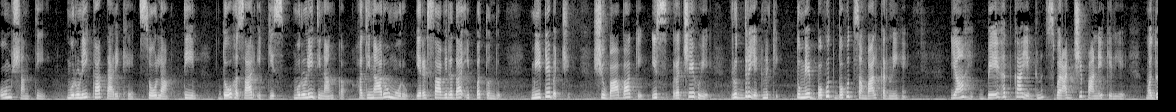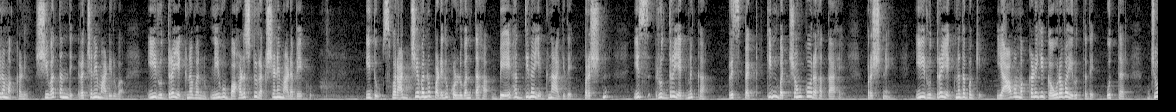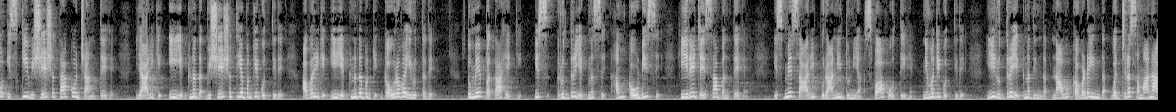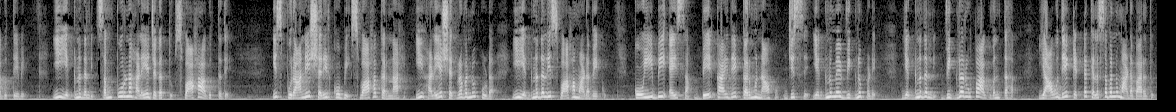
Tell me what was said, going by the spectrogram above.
ओम शांति मुरली का तारीख है 16 तीन 2021 ಮುರುಳಿ ದಿನಾಂಕ ಹದಿನಾರು ಮೂರು ಎರಡು ಸಾವಿರದ ಇಪ್ಪತ್ತೊಂದು मीठे बच्चे शुबाबा के इस रचे हुए रुद्र यज्ञ की तुम्हें बहुत बहुत संभाल करनी है यहाँ है ಬೇಹದ್ ಕಾ ಯಜ್ಞ ಸ್ವರಾಜ್ಯ ಪಾನೆ ಕೆ ಲಿಯೆ ಮಧುರ ಮಕ್ಕಳೇ ಶಿವತಂದೆ ರಚನೆ ಮಾಡಿರುವ ಈ ರುದ್ರ ಯಜ್ಞವನ್ನು ನೀವು ಬಹಳಷ್ಟು ರಕ್ಷಣೆ ಮಾಡಬೇಕು ಇದು ಸ್ವರಾಜ್ಯವನ್ನು ಪಡೆದುಕೊಳ್ಳುವಂತಹ ಬೇಹದ್ದಿನ ಯಜ್ಞ ಆಗಿದೆ ಪ್ರಶ್ನ, ಇಸ್ ರುದ್ರ ಯಜ್ಞಕ್ಕ ರಿಸ್ಪೆಕ್ಟ್, ಕಿನ್ ಬಚ್ಚೋಂಕೋ ರಹತಾಹೆ. ಪ್ರಶ್ನೆ, ಈ ರುದ್ರ ಯಜ್ಞದ ಬಗ್ಗೆ ಯಾವ ಮಕ್ಕಳಿಗೆ ಗೌರವ ಇರುತ್ತದೆ? ಉತ್ತರ, ಜೋ ಇಸ್ಕಿ ವಿಶೇಷತಾ ಕೋ ಜಾನ್ತೆ ಯಾರಿಗೆ ಈ ಯಜ್ಞದ ವಿಶೇಷತೆಯ ಬಗ್ಗೆ ಗೊತ್ತಿದೆ? ಅವರಿಗೆ ಈ ಯಜ್ಞದ ಬಗ್ಗೆ ಗೌರವ ಇರುತ್ತದೆ. ತುಮೆ ಪತಾ ಹೈ ಕಿ, ಇಸ್ ರುದ್ರ ಯಜ್ಞ ಸೆ, ಹಮ್ ಕೌಡಿ ಸೆ ಹೀರೆ ಜೈಸಾ ಬಂತೆ ಹೇ. ಇಸ್ಮೆ ಸಾರಿ ಪುರಾಣಿ ದುನಿಯಾ ಸ್ವ ಹೋತಿ ಹೇ. ನಿಮಗೆ ಗೊತ್ತಿದೆ, ಈ ರುದ್ರ ಯಜ್ಞದಿಂದ ನಾವು ಕವಡೆಯಿಂದ ವಜ್ರ ಸಮಾನ ಆಗುತ್ತೇವೆ. ಈ ಯಜ್ಞದಲ್ಲಿ ಸಂಪೂರ್ಣ ಹಳೆಯ ಜಗತ್ತು ಸ್ವಾಹ ಆಗುತ್ತದೆ. ಇಸ್ ಪುರಾಣೆ ಶರೀರ್ಕೋಬಿ ಸ್ವಾಹ ಕರ್ನಾಹೆ ಈ ಹಳೆಯ ಶರೀರವನ್ನು ಕೂಡ ಈ ಯಜ್ಞದಲ್ಲಿ ಸ್ವಾಹ ಮಾಡಬೇಕು. ಕೋಯಿ ಬಿ ಐಸಾ ಬೇಕಾಯ್ದೆ ಕರ್ಮ ನಾಹು ಜಿಸ್ಸೆ ಯಜ್ಞಮೆ ವಿಘ್ನ ಪಡೆ. ಯಜ್ಞದಲ್ಲಿ ವಿಘ್ನರೂಪ ಆಗುವಂತಹ ಯಾವುದೇ ಕೆಟ್ಟ ಕೆಲಸವನ್ನು ಮಾಡಬಾರದು.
